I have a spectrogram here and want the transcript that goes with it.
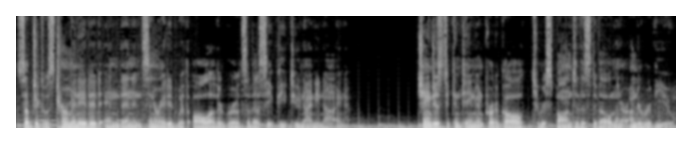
Subject was terminated and then incinerated with all other growths of SCP 299. Changes to containment protocol to respond to this development are under review.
